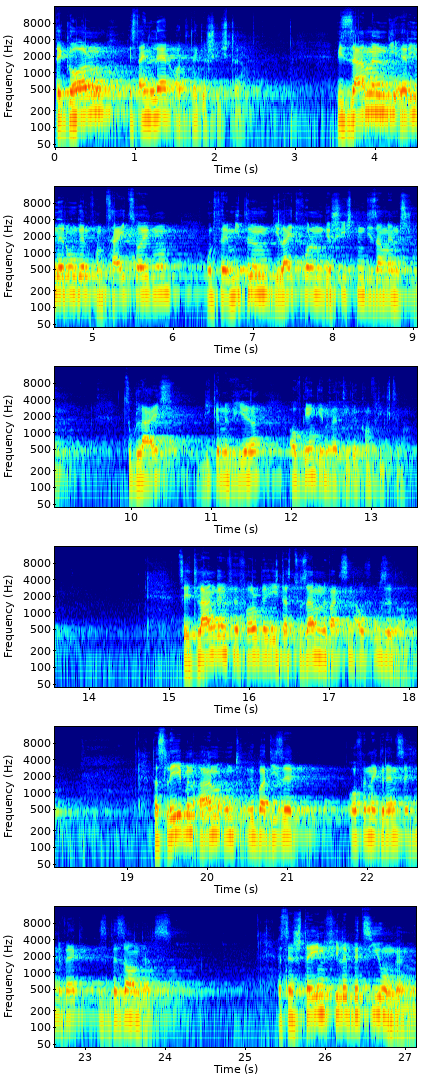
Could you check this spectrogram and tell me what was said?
Der Golm ist ein Lernort der Geschichte. Wir sammeln die Erinnerungen von Zeitzeugen und vermitteln die leidvollen Geschichten dieser Menschen. Zugleich blicken wir auf gegenwärtige Konflikte. Seit langem verfolge ich das Zusammenwachsen auf Usedom. Das Leben an und über diese offene Grenze hinweg ist besonders. Es entstehen viele Beziehungen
